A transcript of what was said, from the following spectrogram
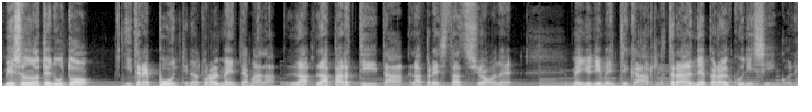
mi sono tenuto i tre punti naturalmente, ma la, la, la partita, la prestazione, meglio dimenticarla, tranne per alcuni singoli.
